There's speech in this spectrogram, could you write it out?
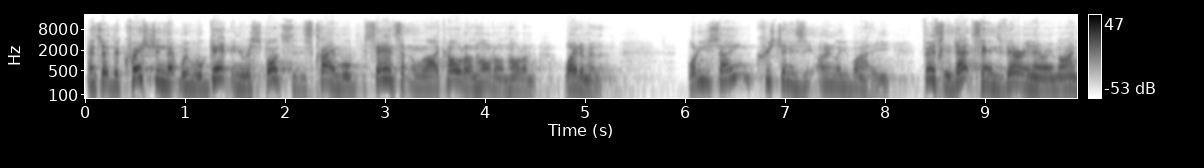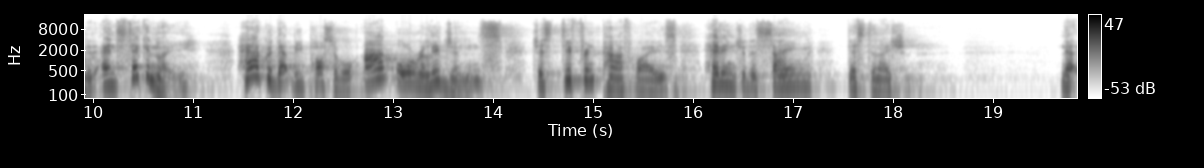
And so the question that we will get in response to this claim will sound something like, hold on, hold on, hold on, wait a minute. What are you saying? Christian is the only way. Firstly, that sounds very narrow minded. And secondly, how could that be possible? Aren't all religions just different pathways heading to the same destination? Now,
